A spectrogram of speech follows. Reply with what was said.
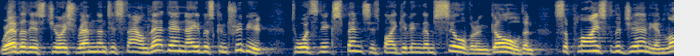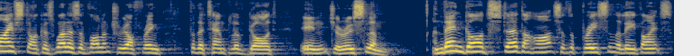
Wherever this Jewish remnant is found, let their neighbors contribute towards the expenses by giving them silver and gold and supplies for the journey and livestock, as well as a voluntary offering for the temple of God in Jerusalem. And then God stirred the hearts of the priests and the Levites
